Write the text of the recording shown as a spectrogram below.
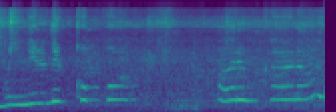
മുന്നിൽ നിൽക്കുമ്പോൾ ആരും കാണാതെ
